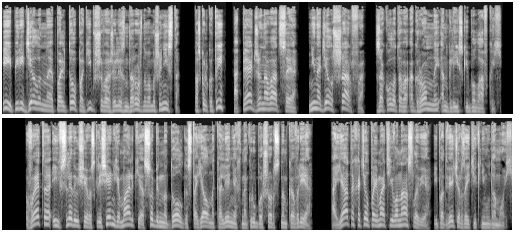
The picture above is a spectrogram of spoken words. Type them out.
и переделанное пальто погибшего железнодорожного машиниста, поскольку ты, опять же новация, не надел шарфа, заколотого огромной английской булавкой. В это и в следующее воскресенье Мальки особенно долго стоял на коленях на грубо-шерстном ковре, а я-то хотел поймать его на слове и под вечер зайти к нему домой.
